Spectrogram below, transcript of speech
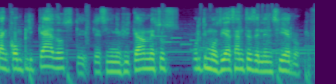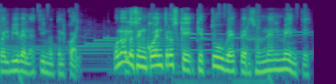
tan complicados que, que significaron esos últimos días antes del encierro, que fue el Vive Latino tal cual uno de los encuentros que, que tuve personalmente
